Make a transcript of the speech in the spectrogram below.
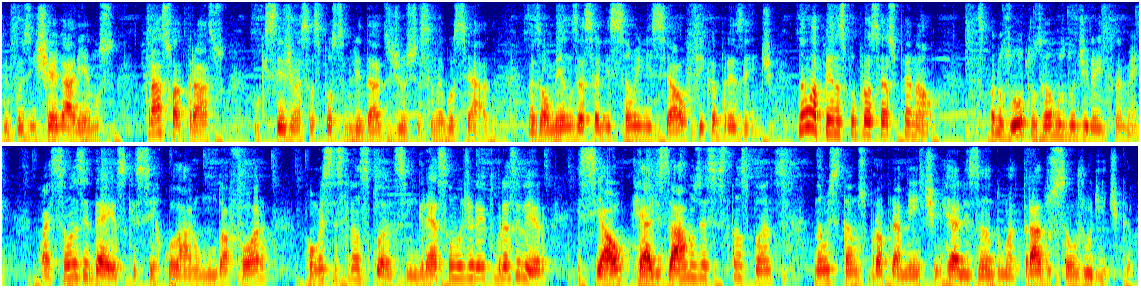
Depois enxergaremos, traço a traço, o que sejam essas possibilidades de justiça negociada, mas ao menos essa lição inicial fica presente, não apenas para o processo penal, mas para os outros ramos do direito também. Quais são as ideias que circularam mundo afora, como esses transplantes ingressam no direito brasileiro e se ao realizarmos esses transplantes não estamos propriamente realizando uma tradução jurídica.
